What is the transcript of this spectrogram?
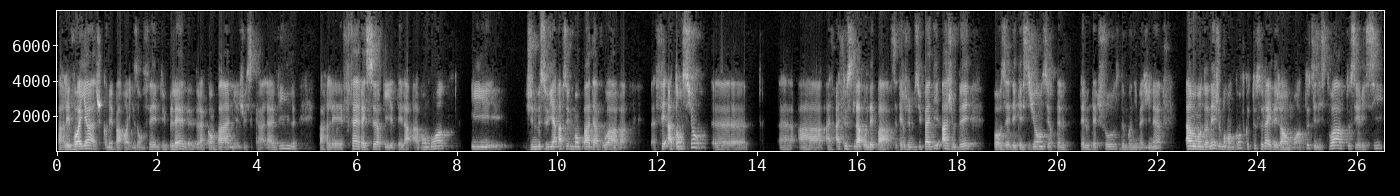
par les voyages que mes parents ils ont fait du bled, de la campagne jusqu'à la ville, par les frères et sœurs qui étaient là avant moi. Et je ne me souviens absolument pas d'avoir fait attention euh, euh, à, tout cela au départ. C'est-à-dire, je ne me suis pas dit, ah, je vais poser des questions sur telle, telle ou telle chose de mon imaginaire. À un moment donné, je me rends compte que tout cela est déjà en moi. Toutes ces histoires, tous ces récits,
